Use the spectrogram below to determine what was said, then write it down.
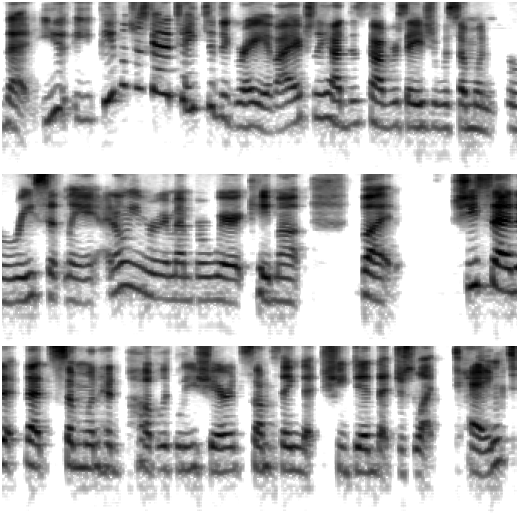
that you, you people just got to take to the grave. I actually had this conversation with someone recently. I don't even remember where it came up but she said that someone had publicly shared something that she did that just like tanked.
